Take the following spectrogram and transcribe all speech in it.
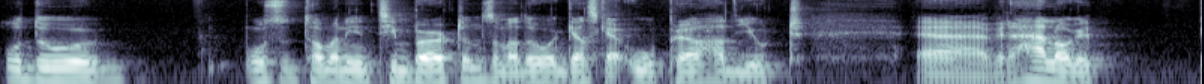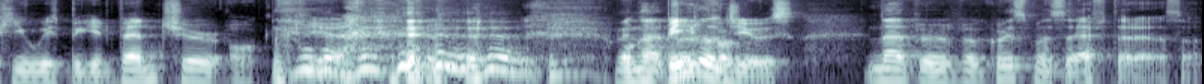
och då och så tar man in Tim Burton som var då ganska oprövad, hade gjort eh, vid det här laget Pee-Wee's Big Adventure och, eh, Men och Beetlejuice. Nightmare Before Christmas är efter det alltså?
